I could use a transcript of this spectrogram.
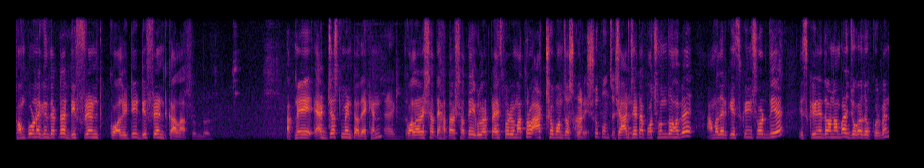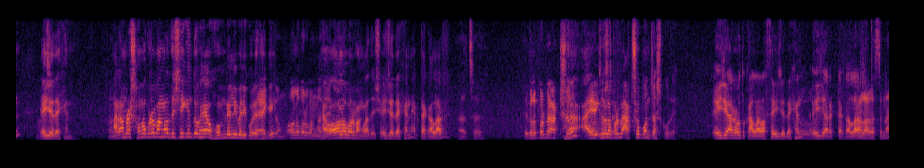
সম্পূর্ণ কিন্তু একটা ডিফারেন্ট কোয়ালিটি ডিফারেন্ট কালার সুন্দর। আপনি অ্যাডজাস্টমেন্টটা দেখেন কলারের সাথে হাতার সাথে এগুলোর প্রাইস পড়বে মাত্র আটশো পঞ্চাশ করে। 850 যার যেটা পছন্দ হবে আমাদেরকে স্ক্রিনশট দিয়ে স্ক্রিনে দেওয়া নাম্বারে যোগাযোগ করবেন। এই যে দেখেন। আর আমরা সমগ্র বাংলাদেশে কিন্তু ভাইয়া হোম ডেলিভারি করে থাকি। অল ওভার বাংলাদেশ হ্যাঁ অল ওভার বাংলাদেশ। এই যে দেখেন একটা কালার আচ্ছা এগুলো পড়বে 800 হ্যাঁ এগুলো পড়বে আটশো পঞ্চাশ করে। এই যে আরও তো কালার আছে এই যে দেখেন এই যে আরেকটা কালার কালার আছে না?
